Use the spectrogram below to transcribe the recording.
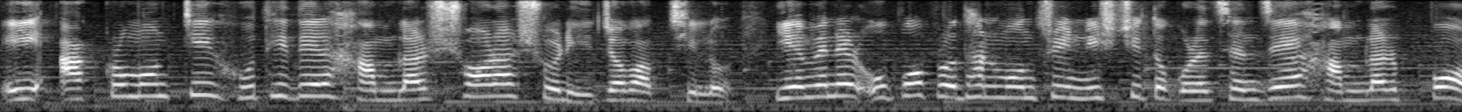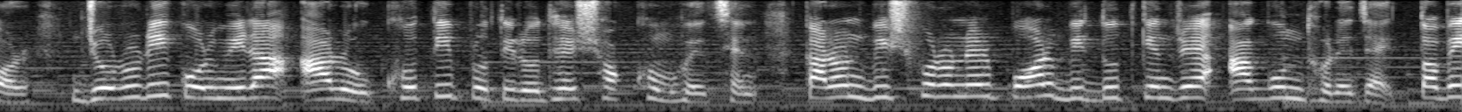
এই আক্রমণটি হুথিদের হামলার সরাসরি জবাব ছিল। ইয়েমেনের উপপ্রধানমন্ত্রী নিশ্চিত করেছেন যে হামলার পর জরুরি কর্মীরা আরও ক্ষতি প্রতিরোধে সক্ষম হয়েছেন। কারণ বিস্ফোরণের পর বিদ্যুৎ কেন্দ্রে আগুন ধরে যায়। তবে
